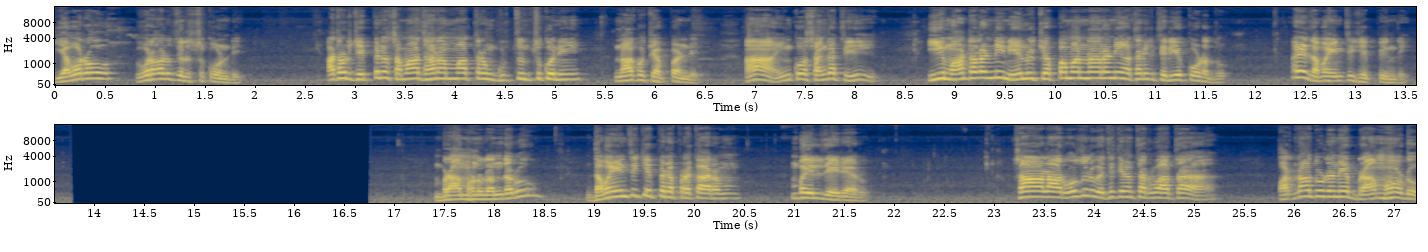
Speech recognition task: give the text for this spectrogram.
ఎవరో వివరాలు తెలుసుకోండి. అతడు చెప్పిన సమాధానం మాత్రం గుర్తుంచుకొని నాకు చెప్పండి. ఇంకో సంగతి ఈ మాటలన్నీ నేను చెప్పమన్నానని అతనికి తెలియకూడదు అని దమయంతి చెప్పింది. బ్రాహ్మణులందరూ దమయంతి చెప్పిన ప్రకారం బయలుదేరారు. చాలా రోజులు వెతికిన తర్వాత పర్ణాదుడనే బ్రాహ్మణుడు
